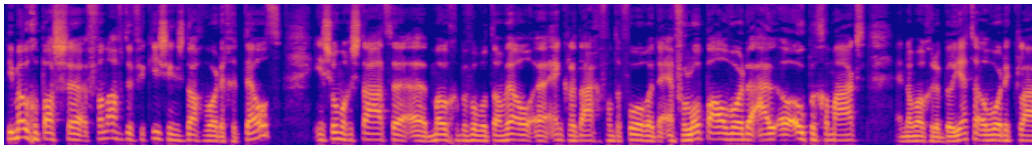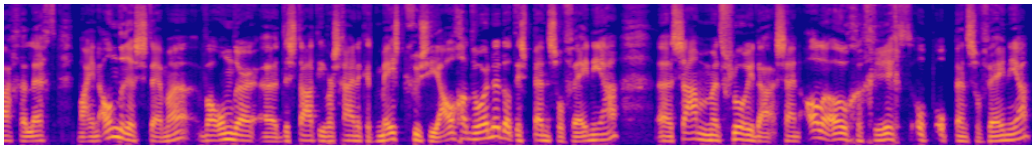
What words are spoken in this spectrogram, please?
Die mogen pas vanaf de verkiezingsdag worden geteld. In sommige staten mogen bijvoorbeeld dan wel enkele dagen van tevoren de enveloppen al worden opengemaakt. En dan mogen de biljetten al worden klaargelegd. Maar in andere stemmen, waaronder uh, de staat die waarschijnlijk het meest cruciaal gaat worden, dat is Pennsylvania. Uh, samen met Florida zijn alle ogen gericht op, op Pennsylvania.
